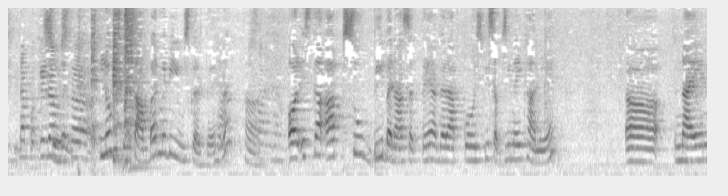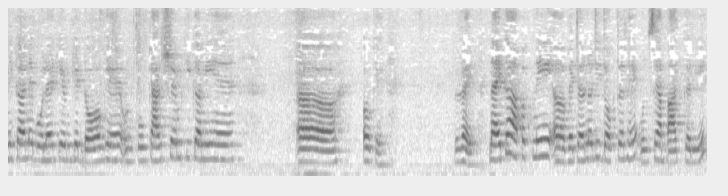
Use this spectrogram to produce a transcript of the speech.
जितना पकेगा उसका। लोग इसको सांबर में भी यूज़ करते हैं ना? हाँ। और इसका आप सूप भी बना सकते हैं अगर आपको इसकी सब्ज़ी नहीं खानी है। नायनिका ने बोला है कि उनके डॉग है उनको कैल्शियम की कमी है। आ, ओके। राइट नायिका आप अपने वेटरनरी डॉक्टर है उनसे आप बात करिए।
